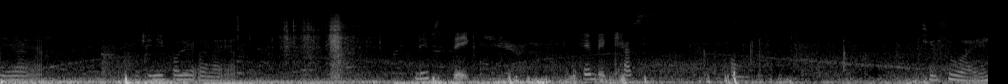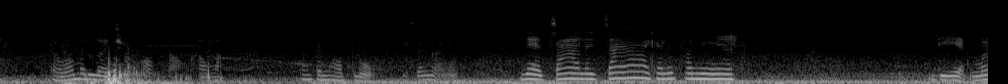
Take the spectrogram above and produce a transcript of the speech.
นี่อะไรอะแล้วที่นี่เขาเรียกอะไรอะลิปสติกให้เบคแคสผม สวยๆ แต่ว่ามันเลยช่วงออกดอกเขาละต้องไปรอปลูกอีกสักหน่อยนึงแดดจ้าเลยจ้าแคลิฟอร์เนียเดดม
